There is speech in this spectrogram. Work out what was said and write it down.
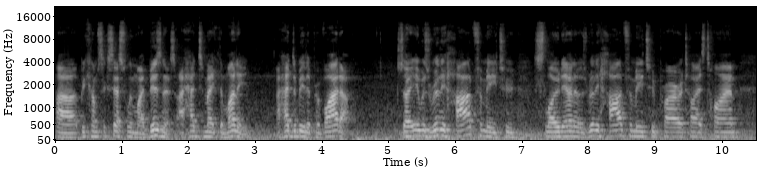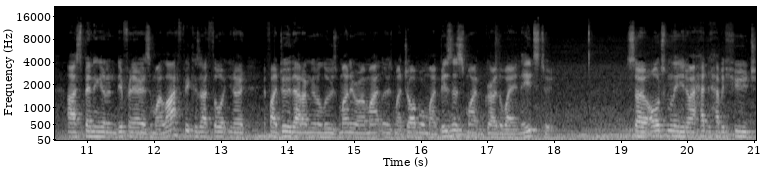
uh, become successful in my business. I had to make the money. I had to be the provider. So it was really hard for me to slow down. It was really hard for me to prioritize time, uh, spending it in different areas of my life because I thought, you know, if I do that, I'm going to lose money or I might lose my job or my business might grow the way it needs to. So ultimately, you know, I had to have a huge,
